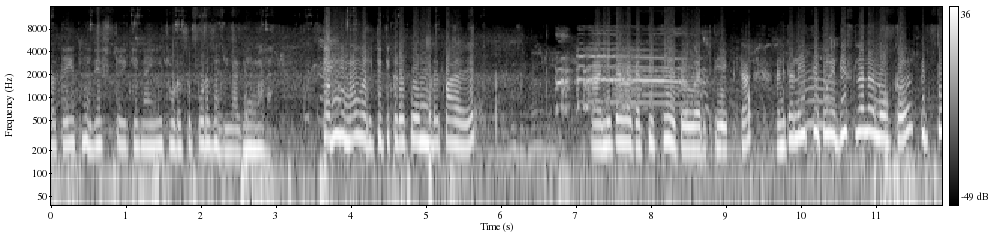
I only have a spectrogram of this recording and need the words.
आता इथनं दिसतोय की नाही थोडस पुढे जायला लागेल मला. त्यांनी ना वरती तिकडे कोंबडे पाळलेत. आणि ते बघा तिथे येतो वरती एकटा. आणि त्याला इथे कोणी दिसलं ना लोक की तो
